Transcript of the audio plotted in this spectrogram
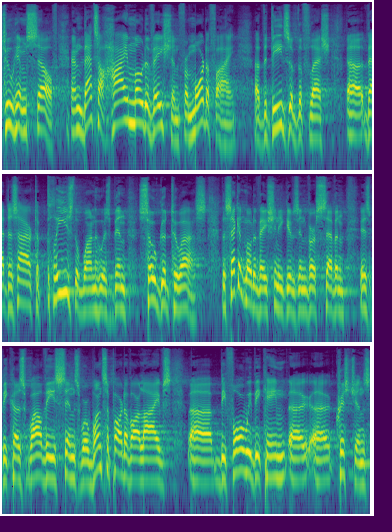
to himself. And that's a high motivation for mortifying uh, the deeds of the flesh, uh, that desire to please the one who has been so good to us. The second motivation he gives in verse 7 is because while these sins were once a part of our lives uh, before we became uh, uh, Christians,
